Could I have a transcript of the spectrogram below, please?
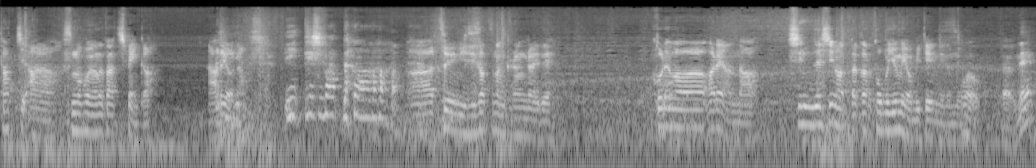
タッチああスマホ用のタッチペンか。あるよな。言ってしまった。あーついに自殺なんか考えて。これはあれやんな。死んでしまったから飛ぶ夢を見てんねんも うだよね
